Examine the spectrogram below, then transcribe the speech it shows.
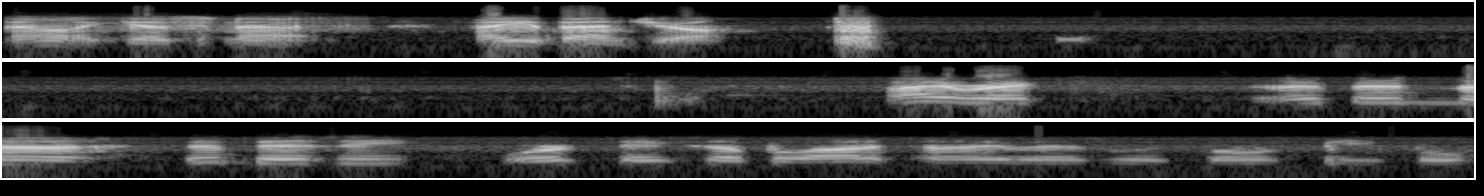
No, I guess not. How you been, Joe? Hi, Rick. I've been uh, been busy. Work takes up a lot of time, as with most people.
